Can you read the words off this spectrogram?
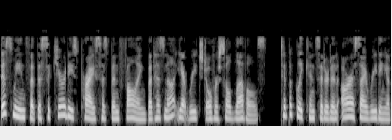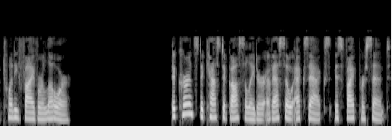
This means that the security's price has been falling but has not yet reached oversold levels, typically considered an RSI reading of 25 or lower. The current stochastic oscillator of SOXX is 5%.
